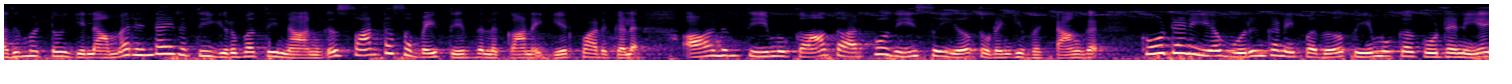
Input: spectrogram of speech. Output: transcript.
அது மட்டும் இல்லாமல் ரெண்டாயிரத்தி இருபத்தி நான்கு சட்டசபை தேர்தலுக்கான ஏற்பாடுகளை ஆளும் திமுக தற்போது செய்ய தொடங்கிவிட்டாங்க கூட்டணியை ஒருங்கிணைப்பது திமுக கூட்டணியை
